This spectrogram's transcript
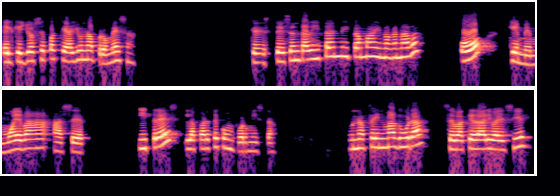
el que yo sepa que hay una promesa. Que esté sentadita en mi cama y no haga nada o que me mueva a hacer. Y tres, la parte conformista. Una fe inmadura se va a quedar y va a decir,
